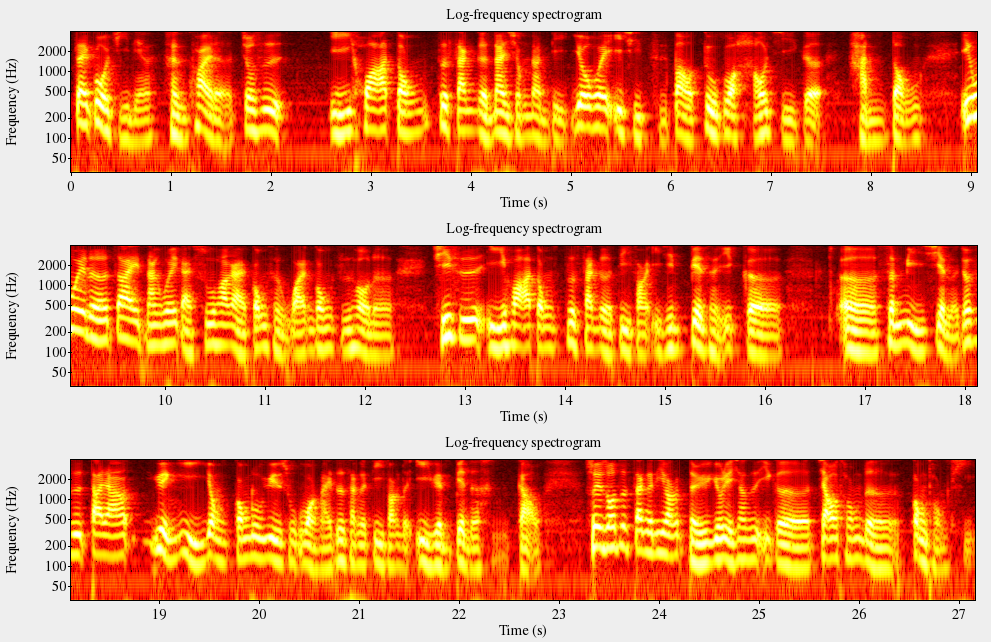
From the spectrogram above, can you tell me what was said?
再过几年，很快的就是。宜花东这三个难兄难弟又会一起紫报度过好几个寒冬，因为呢，在南回改、苏花改工程完工之后呢，其实宜花东这三个地方已经变成一个呃生命线了，就是大家愿意用公路运输往来这三个地方的意愿变得很高，所以说这三个地方等于有点像是一个交通的共同体。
